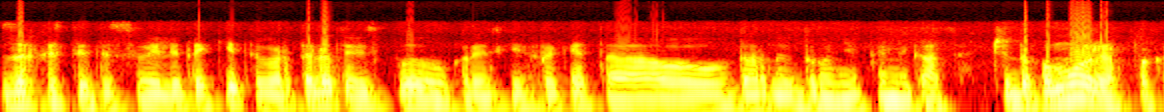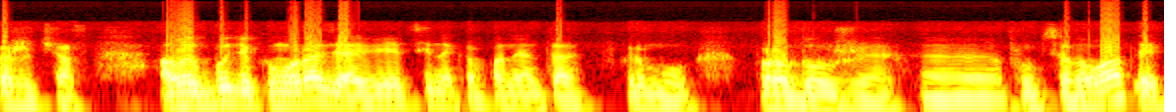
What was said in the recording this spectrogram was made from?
захистити свої літаки та вертольоти від впливу українських ракет та ударних дронів камікадзе? Чи допоможе, покаже час. Але в будь-якому разі авіаційна компонента в Криму продовжує е, функціонувати.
